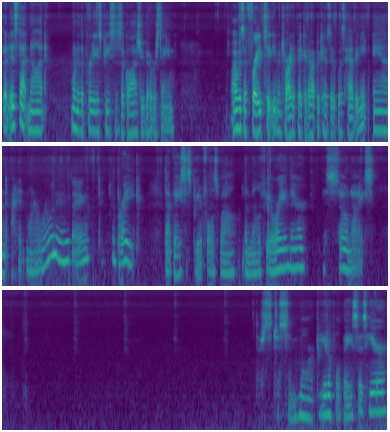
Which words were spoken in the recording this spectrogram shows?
but is that not one of the prettiest pieces of glass you've ever seen? I was afraid to even try to pick it up because it was heavy and I didn't want to ruin anything. Didn't break. That vase is beautiful as well. The Millefiori in there is so nice. There's just some more beautiful vases here.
